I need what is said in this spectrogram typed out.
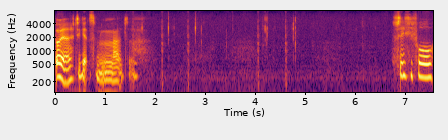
Oh yeah, to get some ladder. Sixty-four.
